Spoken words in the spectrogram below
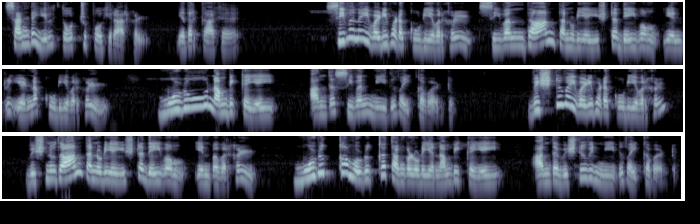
சண்டையில் தோற்று போகிறார்கள். எதற்காக? சிவனை வழிபடக்கூடியவர்கள் சிவன்தான் தன்னுடைய இஷ்ட தெய்வம் என்று எண்ணக்கூடியவர்கள் முழு நம்பிக்கையை அந்த சிவன் மீது வைக்க வேண்டும். விஷ்ணுவை வழிபடக்கூடியவர்கள் விஷ்ணுதான் தன்னுடைய இஷ்ட தெய்வம் என்பவர்கள் முழுக்க முழுக்க தங்களுடைய நம்பிக்கையை அந்த விஷ்ணுவின் மீது வைக்க வேண்டும்.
